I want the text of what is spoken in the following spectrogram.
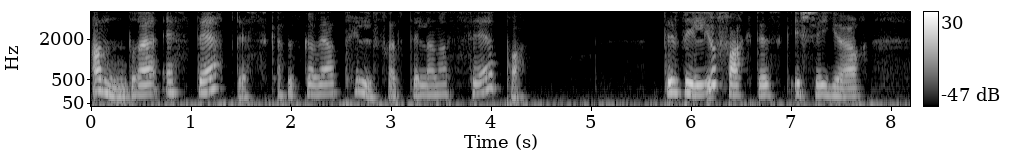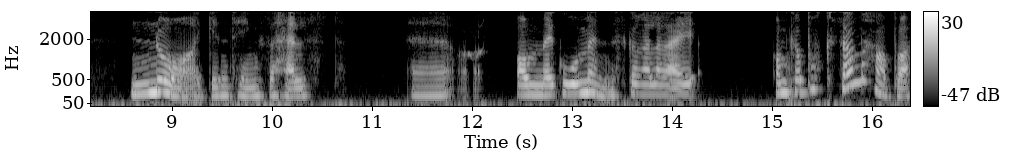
andre estetisk, at det skal være tilfredsstillende å se på? Det vil jo faktisk ikke gjøre noen ting som helst eh, om vi er gode mennesker eller ei, om hva bukser vi har på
